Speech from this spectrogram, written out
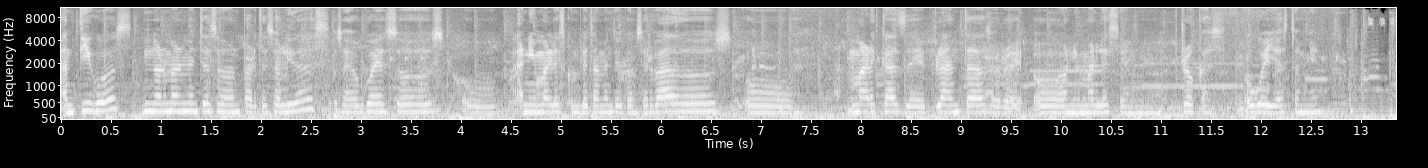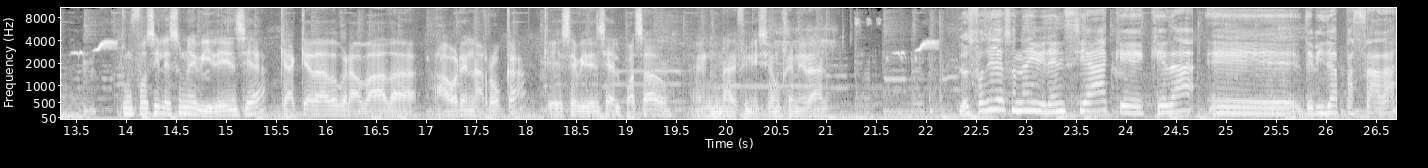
antiguos. Normalmente son partes sólidas, o sea, huesos o animales completamente conservados o marcas de plantas o, o animales en rocas o huellas también. Un fósil es una evidencia que ha quedado grabada ahora en la roca, que es evidencia del pasado, en una definición general. Los fósiles son una evidencia que queda eh, de vida pasada,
